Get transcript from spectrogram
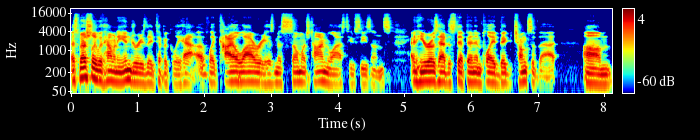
especially with how many injuries they typically have. Like Kyle Lowry has missed so much time the last two seasons, and Herro's had to step in and play big chunks of that. Um,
